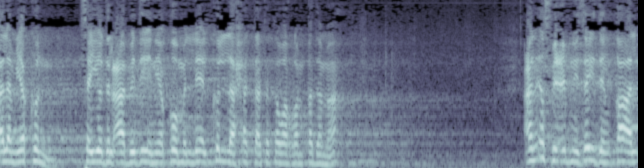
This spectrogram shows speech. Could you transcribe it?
ألم يكن سيد العابدين يقوم الليل كله حتى تتورم قدماه؟ عن إصبع بن زيد قال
